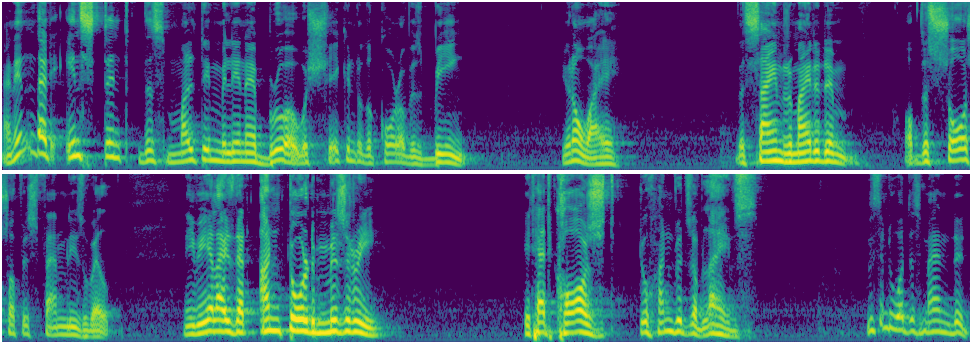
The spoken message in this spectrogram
And in that instant, this multimillionaire brewer was shaken to the core of his being. You know why? The sign reminded him of the source of his family's wealth. And he realized that untold misery it had caused to hundreds of lives. Listen to what this man did.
